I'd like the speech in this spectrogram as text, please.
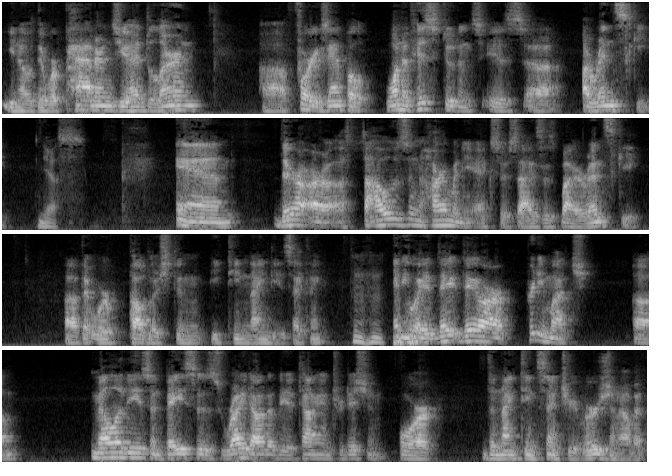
you know, there were patterns you had to learn. Uh, for example, one of his students is uh, Arensky. Yes. And there are a thousand harmony exercises by Arensky uh, that were published in 1890s, I think. Mm-hmm. Anyway, they, they are pretty much um, melodies and basses right out of the Italian tradition or the 19th century version of it.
